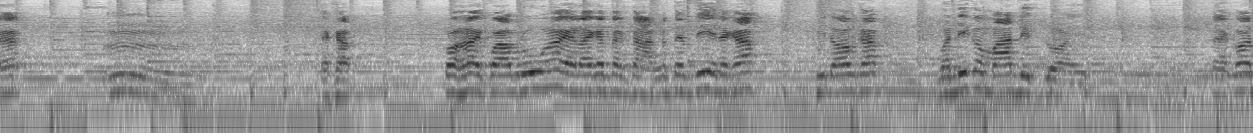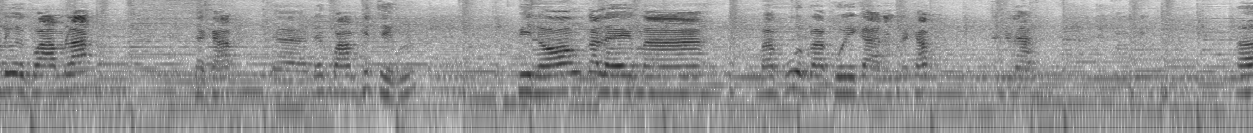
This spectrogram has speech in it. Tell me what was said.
นะอืมนะครับ ก็ให้ความรู้ให้อะไรกันต่าง ๆ กันเต็มที่นะครับ พี่น้องครับ วันนี้ก็มาดึกหน่อย แต่ก็ด้วยความรักนะครับด้วยความคิดถึงพี่น้องก็เลยมามาพูดมาคุยกันนะครับนะเอ่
